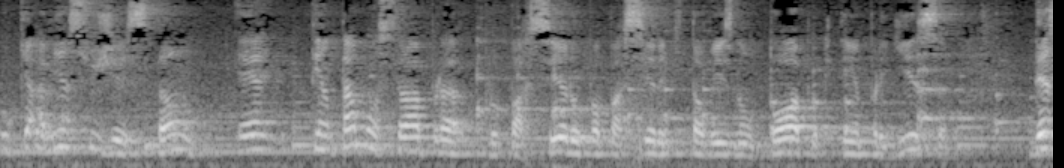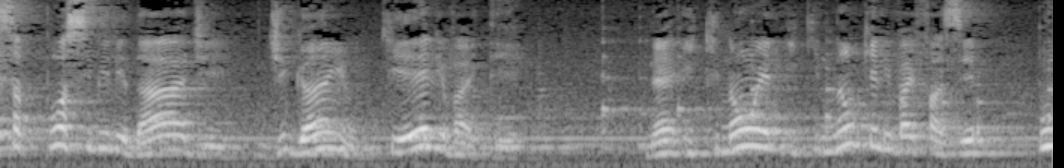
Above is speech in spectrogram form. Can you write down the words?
o que, a minha sugestão é tentar mostrar para o parceiro ou para a parceira que talvez não tope ou que tenha preguiça, dessa possibilidade de ganho que ele vai ter, né? E que não ele, e que não que ele vai fazer por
